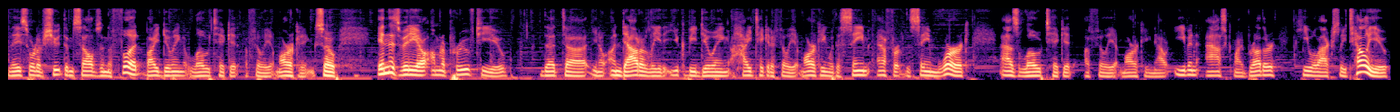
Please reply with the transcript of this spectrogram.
they sort of shoot themselves in the foot by doing low ticket affiliate marketing. So in this video, I'm going to prove to you that uh, you know undoubtedly that you could be doing high ticket affiliate marketing with the same effort, the same work as low ticket affiliate marketing. Now, even ask my brother; he will actually tell you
